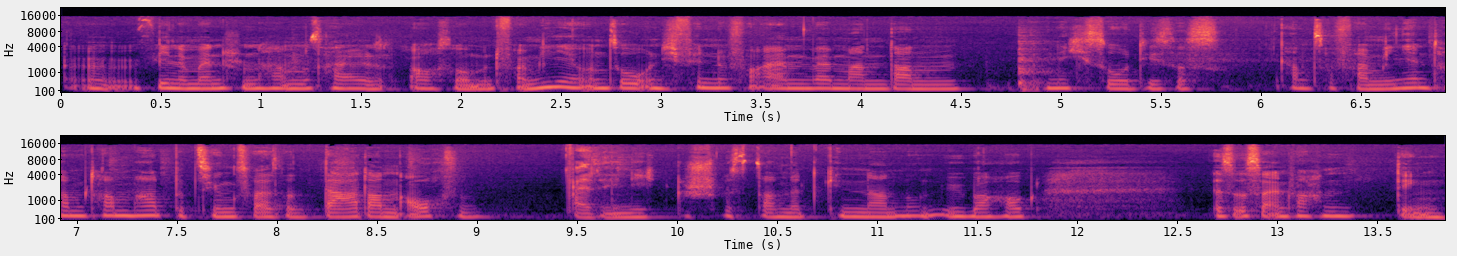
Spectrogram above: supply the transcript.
Äh, viele Menschen haben es halt auch so mit Familie und so. Und ich finde vor allem, wenn man dann nicht so dieses ganze Familientamtam hat, beziehungsweise da dann auch, weiß ich nicht, Geschwister mit Kindern und überhaupt, es ist einfach ein Ding.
